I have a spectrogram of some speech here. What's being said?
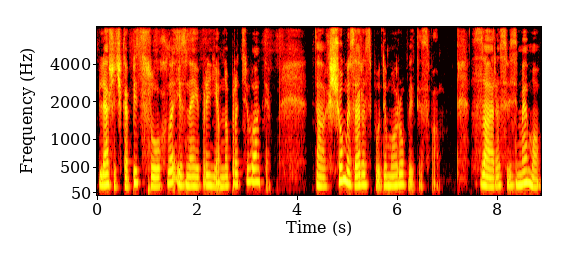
Пляшечка підсохла і з нею приємно працювати. Так, що ми зараз будемо робити з вами? Зараз візьмемо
